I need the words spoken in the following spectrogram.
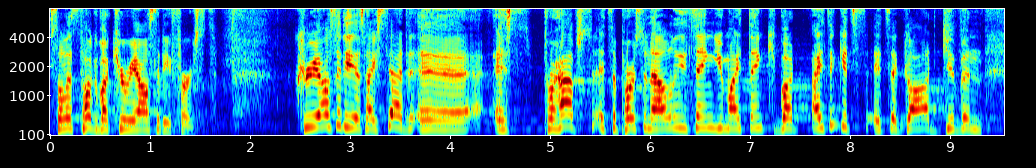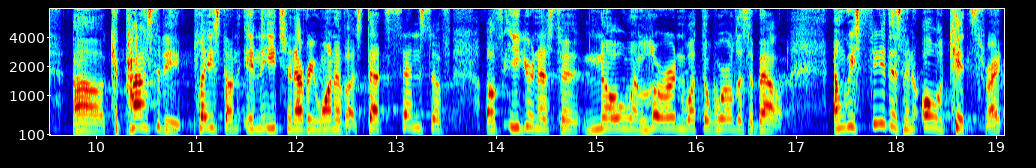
So let's talk about curiosity first. Curiosity, as I said, uh, is perhaps it's a personality thing you might think, but I think it's it's a God-given uh, capacity placed on in each and every one of us. That sense of of eagerness to know and learn what the world is about, and we see this in all kids, right?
